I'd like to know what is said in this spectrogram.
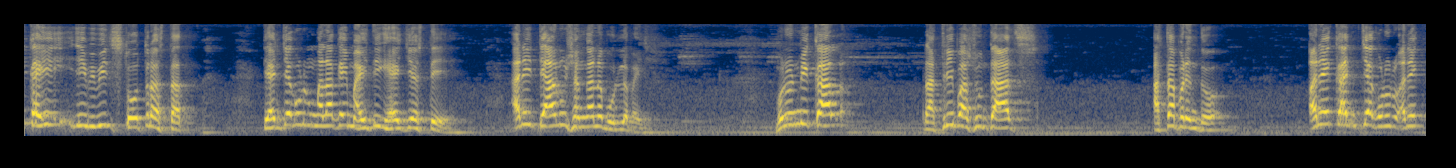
काही जे विविध स्तोत्र असतात त्यांच्याकडून मला काही माहिती घ्यायची असते आणि त्या अनुषंगानं बोललं पाहिजे. म्हणून मी काल रात्रीपासून तर आज आतापर्यंत अनेकांच्याकडून अनेक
